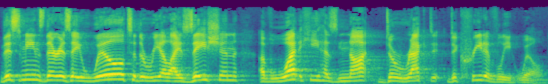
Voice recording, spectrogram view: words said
This means there is a will to the realization of what he has not direct, decretively willed,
